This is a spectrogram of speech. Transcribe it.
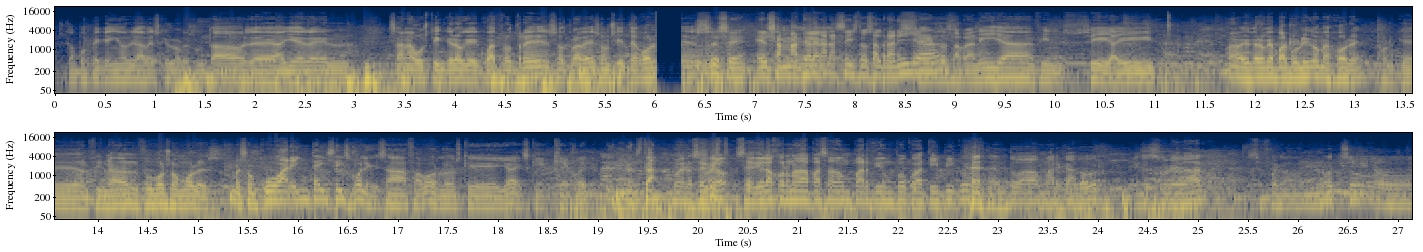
Los campos pequeños ya ves que los resultados, eh, ayer el San Agustín creo que 4-3, otra vez son 7 goles. Sí, sí. El San Mateo le gana 6-2 al Ranillas. 6-2 a Ranilla, en fin, sí, hay... Bueno, yo creo que para el público mejor, ¿eh? Porque al final el fútbol son goles. Hombre, son 46 goles a favor los que lleváis. Que, que joder, no está. Bueno, se dio, se dio la jornada pasada un partido un poco atípico en cuanto a marcador, que no se suele dar. Se fueron 8 o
